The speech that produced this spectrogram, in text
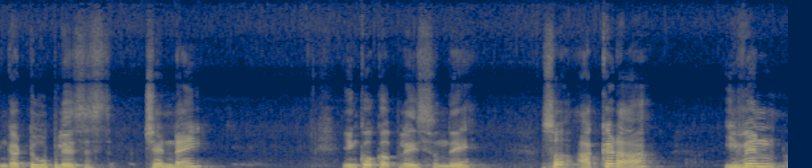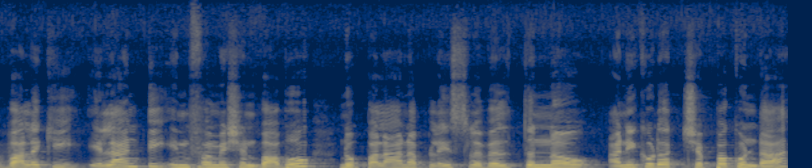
ఇంకా టూ ప్లేసెస్ చెన్నై ఇంకొక ప్లేస్ ఉంది. సో అక్కడ ఈవెన్ వాళ్ళకి ఎలాంటి ఇన్ఫర్మేషన్ బాబు నువ్వు పలానా ప్లేస్లో వెళ్తున్నావు అని కూడా చెప్పకుండా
